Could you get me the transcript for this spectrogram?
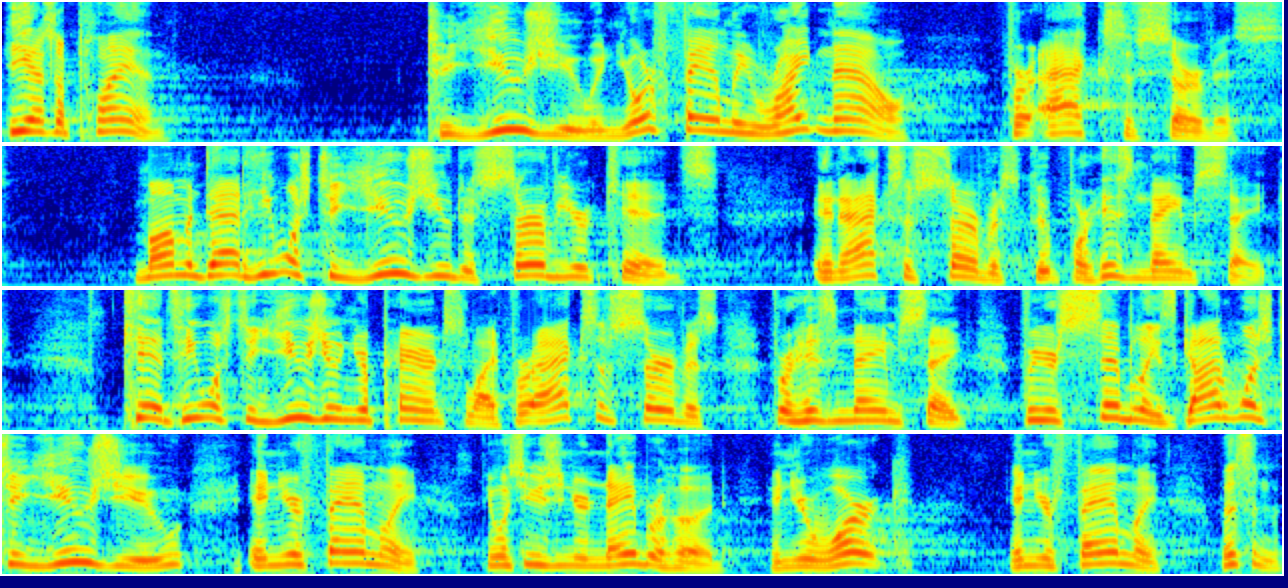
He has a plan to use you and your family right now for acts of service. Mom and dad, He wants to use you to serve your kids in acts of service for His name's sake. Kids, He wants to use you in your parents' life for acts of service for His name's sake. For your siblings, God wants to use you in your family. He wants to use you in your neighborhood, in your work, in your family. Listen,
